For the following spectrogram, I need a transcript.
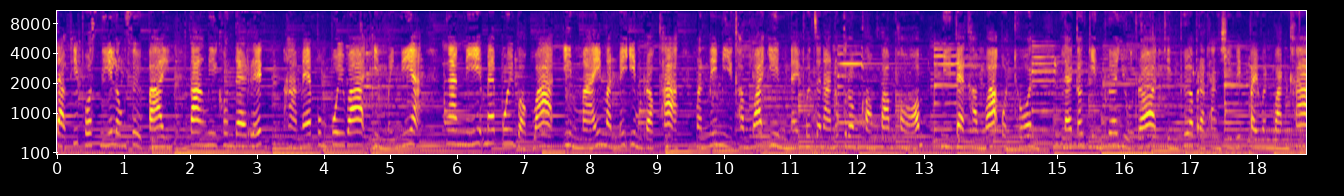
จากที่โพสต์นี้ลงสื่อไป ต่างมีคนไดเรกหาแม่ปุ้มปุ้ยว่าอิ่มไหมเนี่ย งานนี้แม่ปุ้ยบอกว่า อิ่มไหมมันไม่อิ่มหรอกค่ะ มันไม่มีคำว่าอิ่มในพจนานุกรมของความผอม มีแต่คำว่าอดทน และก็กินเพื่ออยู่รอดกินเพื่อประทังชีวิตไปวันๆค่ะ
